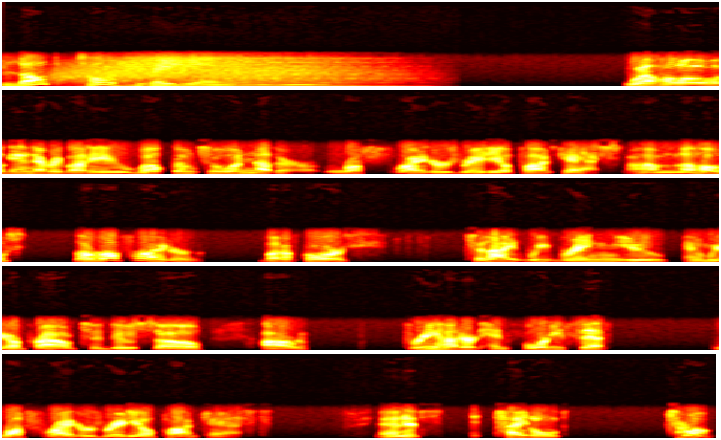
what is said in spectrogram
Blog Talk Radio. Well, hello again, everybody. Welcome to another Rough Riders Radio podcast. I'm the host, the Rough Rider. But of course, tonight we bring you, and we are proud to do so, our 345th Rough Riders Radio podcast. And it's titled Trump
